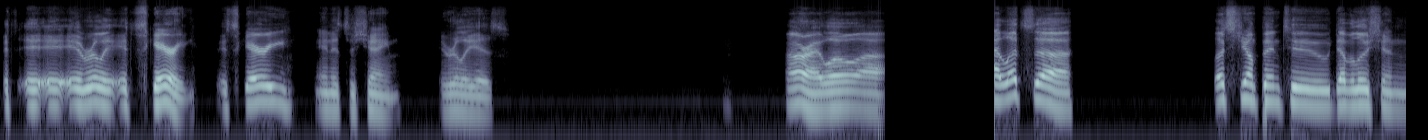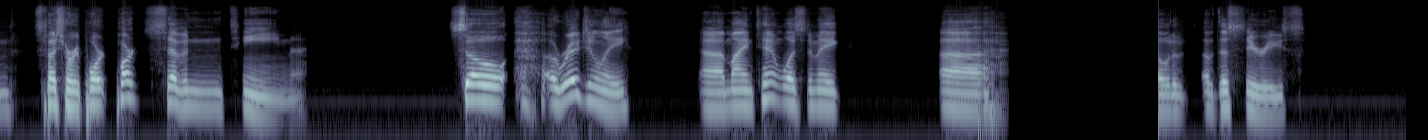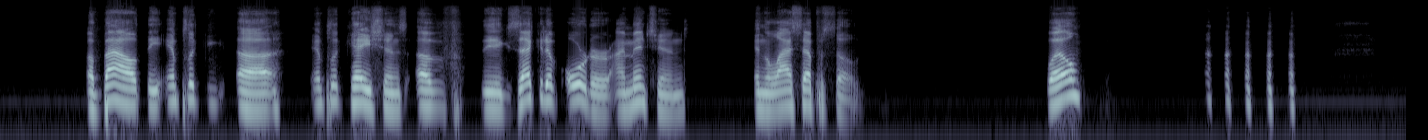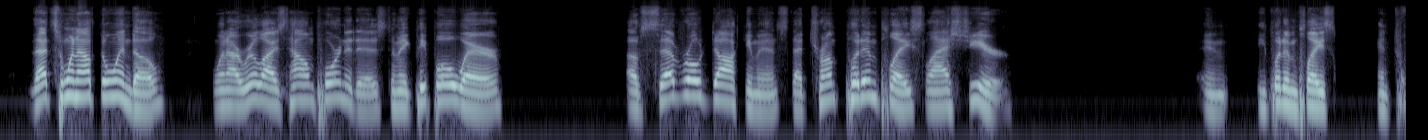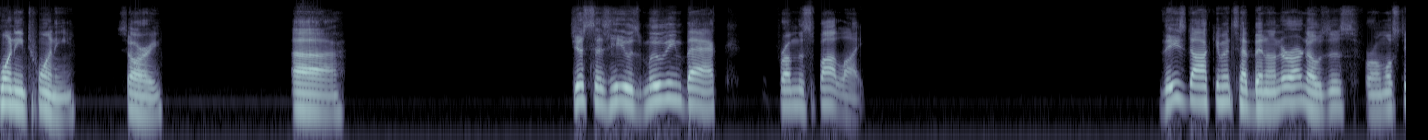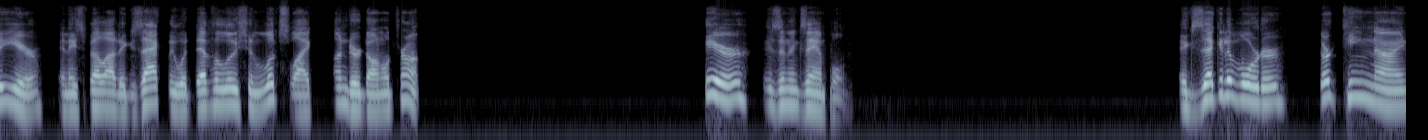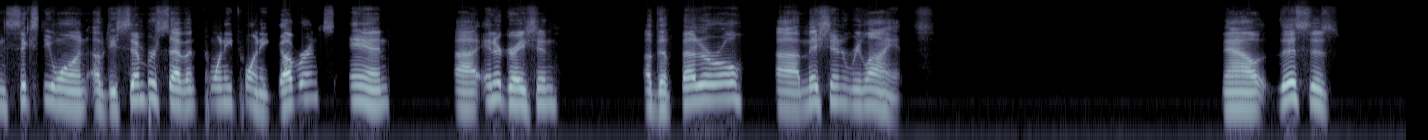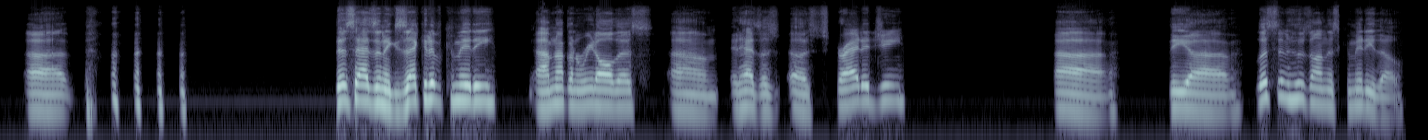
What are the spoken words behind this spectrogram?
it's it, it really it's scary. It's scary and it's a shame. It really is. All right. Well, uh, let's uh, let's jump into devolution special report part 17 so originally uh, my intent was to make uh, of, of this series about the implica- uh, implications of the executive order I mentioned in the last episode. Well, that's went out the window when I realized how important it is to make people aware of several documents that Trump put in place last year. And he put in place in 2020. Sorry. Uh, just as he was moving back from the spotlight. These documents have been under our noses for almost a year, and they spell out exactly what devolution looks like under Donald Trump. Here is an example Executive Order 13961 of December 7, 2020, governance and uh, integration of the federal uh, mission reliance. Now, this is uh, this has an executive committee. I'm not going to read all this. Um, it has a, a strategy. Uh, the uh, listen who's on this committee though.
